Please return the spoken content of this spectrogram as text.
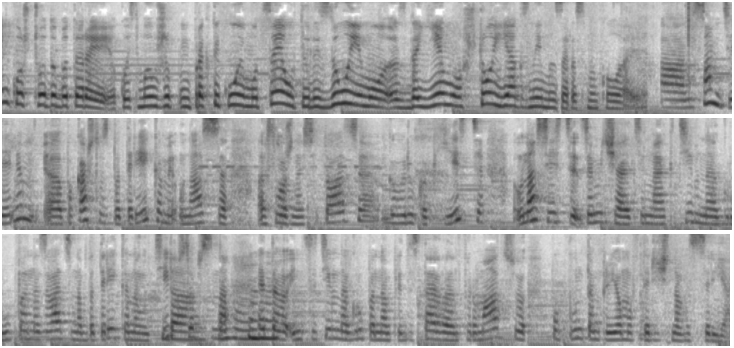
коротенько щодо батарейок. Ось ми вже практикуємо це, утилізуємо, здаємо, що і як з ними зараз в Миколаєві. А, на самом деле, э, пока что с батарейками у нас э, сложная ситуация, говорю как есть. У нас есть замечательная активная группа, называется она «Батарейка на утиль». Да. Собственно, эта инициативная группа нам предоставила информацию по пунктам приема вторичного сырья.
